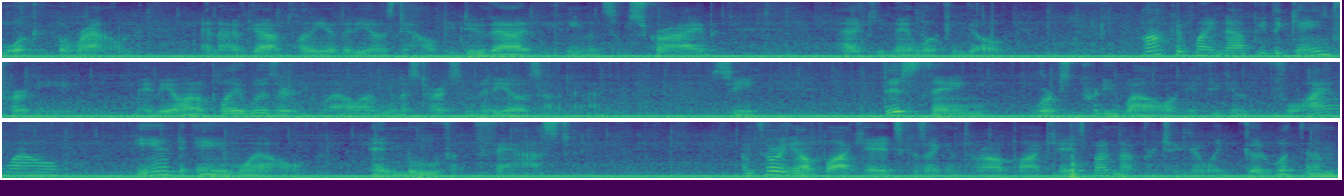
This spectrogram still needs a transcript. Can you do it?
look around. And I've got plenty of videos to help you do that. You can even subscribe. Heck, you may look and go, Hawken might not be the game for me. Maybe I want to play Wizard. Well, I'm going to start some videos on that. See, this thing works pretty well if you can fly well and aim well and move fast. I'm throwing out blockades because I can throw out blockades, but I'm not particularly good with them.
